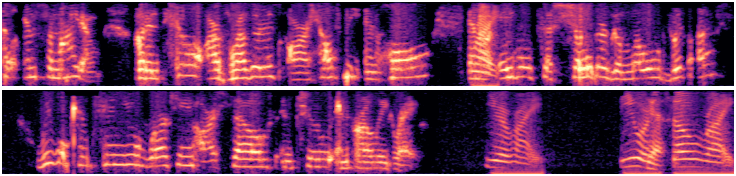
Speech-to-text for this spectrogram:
till infinitum, but until our brothers are healthy and whole and Right. are able to shoulder the load with us, we will continue working ourselves into an early grave. You're right. You are Yes. so right.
